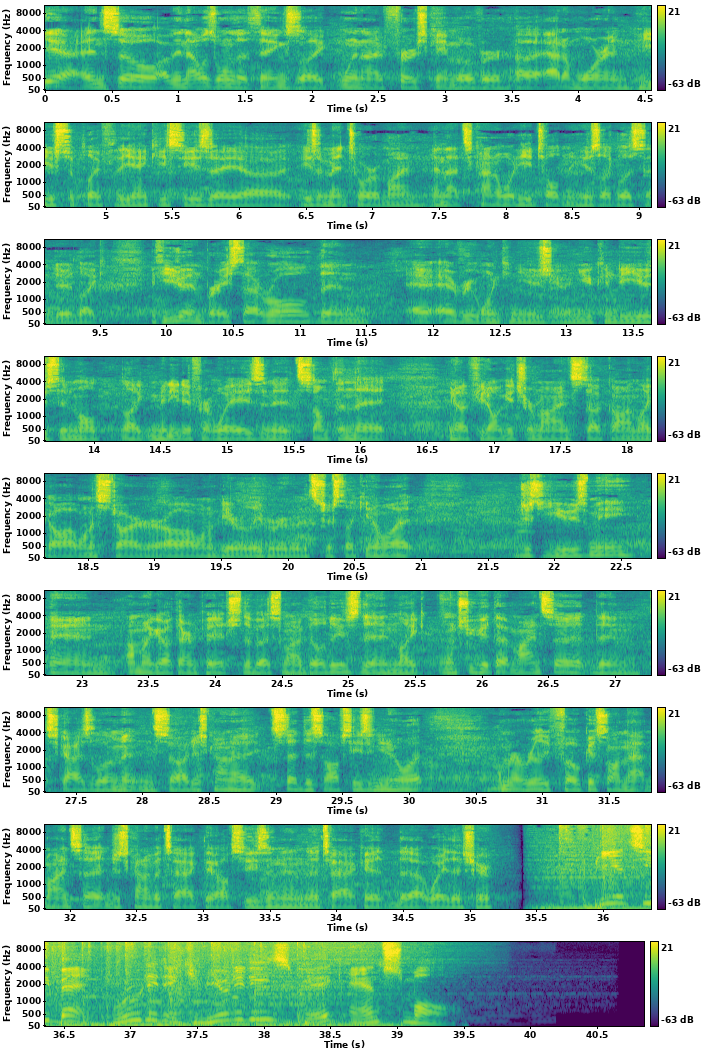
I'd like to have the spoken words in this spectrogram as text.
Yeah, and so I mean that was one of the things. Like when I first came over, uh, Adam Warren, he used to play for the Yankees. He's a uh, he's a mentor of mine, and that's kind of what he told me. He's like, listen, dude, like if you embrace that role, then everyone can use you, and you can be used in mul- like many different ways. And it's something that you know if you don't get your mind stuck on like oh I want to start or oh I want to be a reliever, but it's just like you know what just use me and I'm gonna go out there and pitch the best of my abilities, then like once you get that mindset, then sky's the limit. And so I just kind of said this offseason, you know what, I'm gonna really focus on that mindset and just kind of attack the offseason and attack it that way this year. PNC Bank, rooted in communities big and small.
